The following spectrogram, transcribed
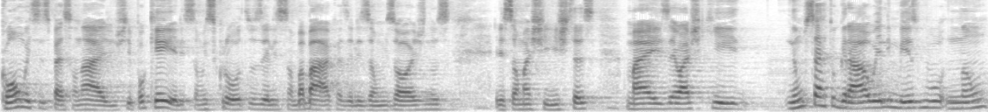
como esses personagens, tipo, ok, eles são escrotos, eles são babacas, eles são misóginos, eles são machistas, mas eu acho que, num certo grau, ele mesmo não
